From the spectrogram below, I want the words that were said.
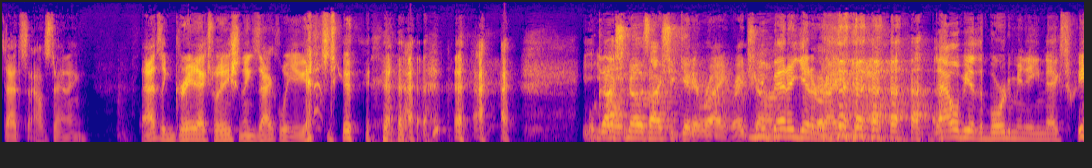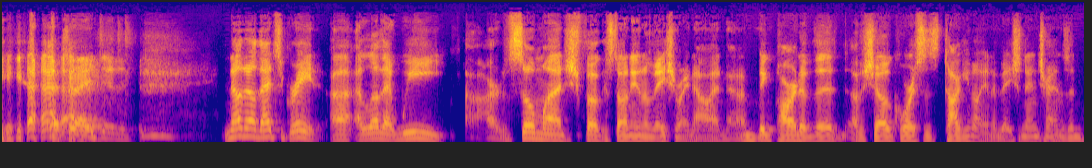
That's outstanding. That's a great explanation. Exactly what you guys do. Well, gosh know, knows I should get it right, right, Sean? You better get it right. that will be at the board meeting next week. that's right. no, no, that's great. Uh, I love that we are so much focused on innovation right now, and a big part of the of show, of course, is talking about innovation and trends, and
